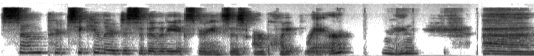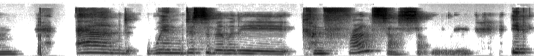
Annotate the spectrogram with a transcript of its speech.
some particular disability experiences are quite rare. Mm-hmm. Um, and when disability confronts us suddenly, it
